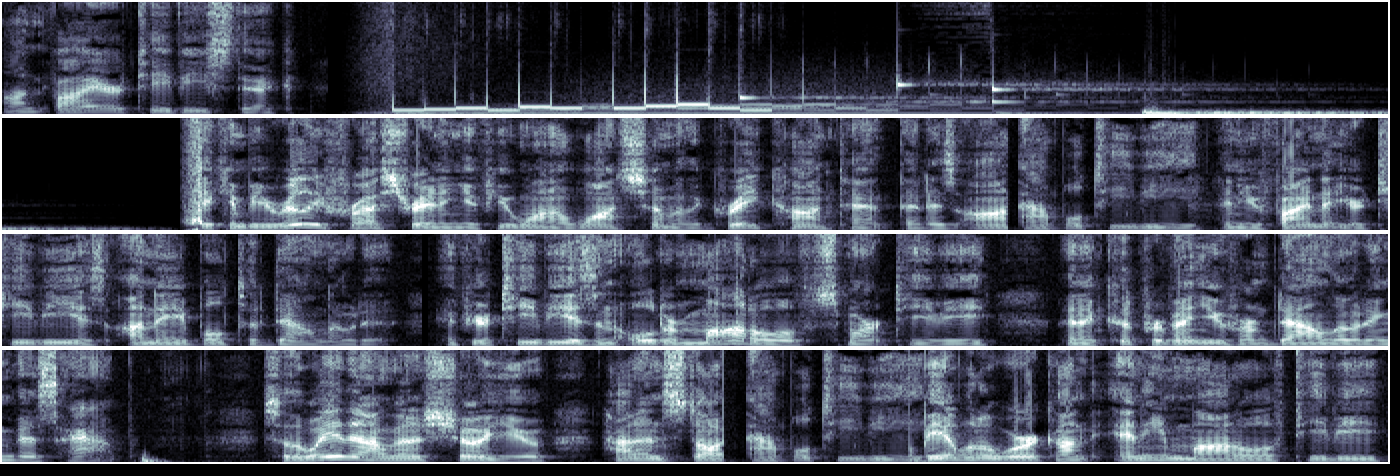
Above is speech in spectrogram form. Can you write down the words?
on Fire TV Stick. It can be really frustrating if you want to watch some of the great content that is on Apple TV and you find that your TV is unable to download it. If your TV is an older model of smart TV, then it could prevent you from downloading this app. So the way that I'm going to show you how to install Apple TV be able to work on any model of TV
